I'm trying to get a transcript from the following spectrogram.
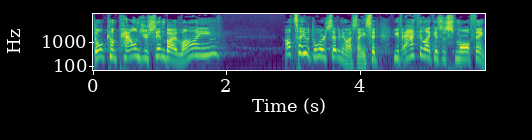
Don't compound your sin by lying. I'll tell you what the Lord said to me last night. He said, You've acted like it's a small thing.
